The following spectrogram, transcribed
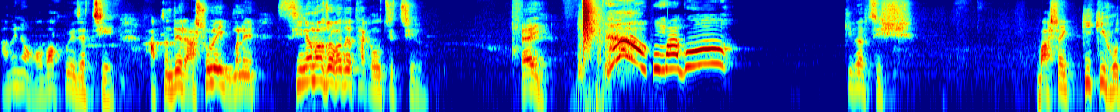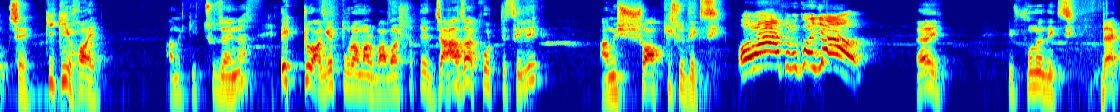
আমি না অবাক হয়ে যাচ্ছি। আপনাদের আসলেই মানে সিনেমা জগতে থাকা উচিত ছিল। এই। ও মা গো! কি ভাবছিস? বাসায় কি কি হচ্ছে? কি কি হয়? আমি কিচ্ছু জানি না। একটু আগে তোর আমার বাবার সাথে যা যা করতেছিলি আমি সব কিছু দেখছি। ও মা তুমি কই যাও? এই এই ফোনে দেখছি। দেখ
